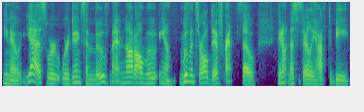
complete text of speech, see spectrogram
you know, yes, we're we're doing some movement. Not all move, you know, movements are all different. So they don't necessarily have to be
